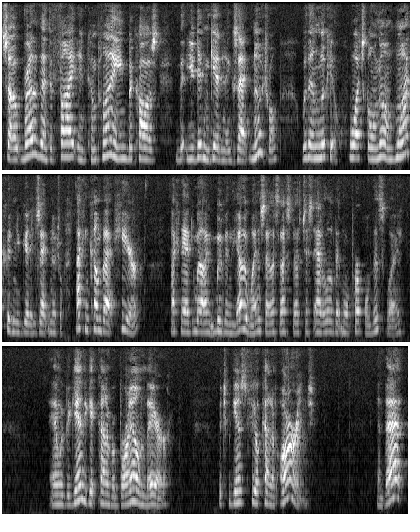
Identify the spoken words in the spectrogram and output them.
So rather than to fight and complain because you didn't get an exact neutral, well then look at what's going on. Why couldn't you get exact neutral? I can come back here I can add, well, I can move in the other one, so let's, let's, let's just add a little bit more purple this way. And we begin to get kind of a brown there, which begins to feel kind of orange. And that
